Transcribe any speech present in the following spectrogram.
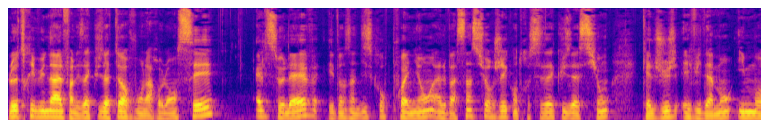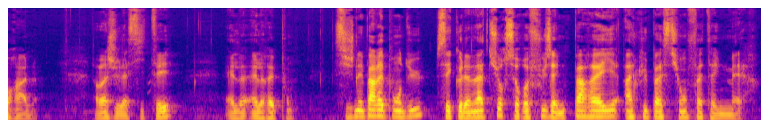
Le tribunal, enfin les accusateurs vont la relancer, elle se lève et dans un discours poignant, elle va s'insurger contre ces accusations qu'elle juge évidemment immorales. Alors là, je vais la citer, elle répond. Si je n'ai pas répondu, c'est que la nature se refuse à une pareille inculpation faite à une mère.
